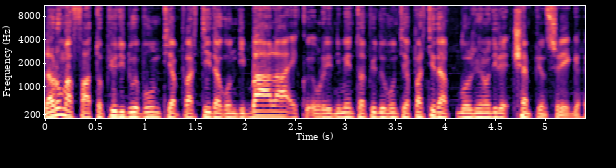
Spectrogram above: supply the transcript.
La Roma ha fatto più di due punti a partita con Dybala e un rendimento a più di due punti a partita vogliono dire Champions League.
